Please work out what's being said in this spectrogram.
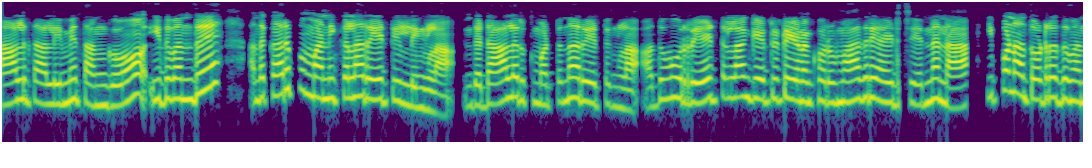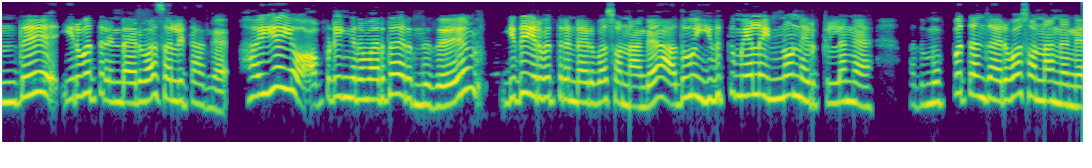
நாலு தாலியுமே தங்கம். இது வந்து அந்த கருப்பு மணிக்கெல்லாம் ரேட் இல்லைங்களா? இந்த டாலருக்கு மட்டும்தான் ரேட்டுங்களா அதுவும் ரேட்டெல்லாம் கேட்டுட்டு எனக்கு ஒரு மாதிரி ஆயிடுச்சு. என்னன்னா இப்போ நான் தொடுறது வந்து இருபத்தி ரெண்டாயிரம் ரூபா சொல்லிட்டாங்க. ஐயையோ! அப்படிங்கிற மாதிரி தான் இருந்தது. இது இருபத்தி ரெண்டாயிரம் ரூபா சொன்னாங்க. அதுவும் இதுக்கு மேலே இன்னொன்று இருக்குல்லங்க. அது முப்பத்தஞ்சாயிரம் ரூபா சொன்னாங்கங்க.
